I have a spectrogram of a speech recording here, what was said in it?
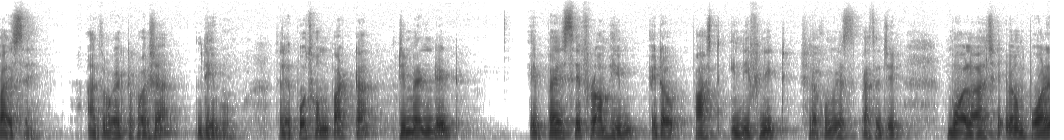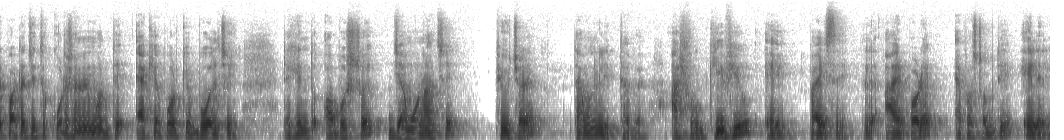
paise আমি তোমাকে একটা পয়সা দেব। তাহলে প্রথম পার্টটা ডিম্যান্ডেড এ পয়সে ফ্রম হিম এটাও ফার্স্ট ইনডিফিনিট সেরকমই প্যাসেজে বলা আছে। এবং পরের পার্টটা যেহেতু কোটেশনের মধ্যে একে অপরকে বলছে, এটা কিন্তু অবশ্যই যেমন আছে ফিউচারে তেমনই লিখতে হবে। আসো গিভ ইউ এ পাইসে তাহলে আয়ের পরে অ্যাপোস্টপ দিয়ে এল এল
